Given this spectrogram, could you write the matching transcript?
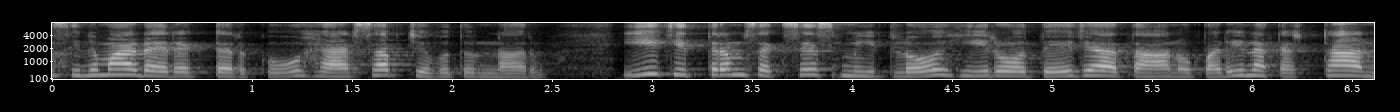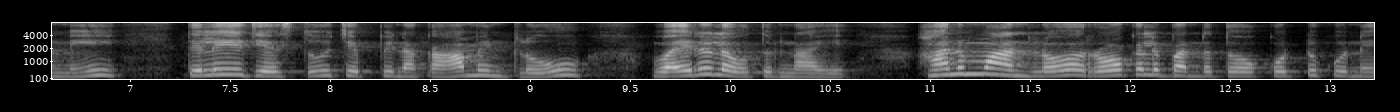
సినిమా డైరెక్టర్కు హ్యాట్సాప్ చెబుతున్నారు. ఈ చిత్రం సక్సెస్ మీట్లో హీరో తేజ తాను పడిన కష్టాన్ని తెలియజేస్తూ చెప్పిన కామెంట్లు వైరల్ అవుతున్నాయి. హనుమాన్లో రోకలి బండతో కొట్టుకునే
